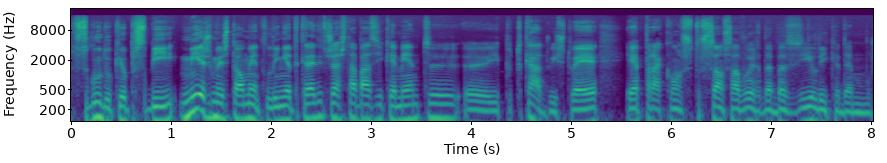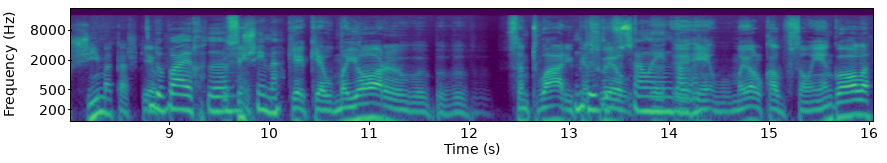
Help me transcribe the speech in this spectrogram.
segundo o que eu percebi, mesmo este aumento de linha de crédito já está basicamente uh, hipotecado. Isto é, é para a construção, salvo erro, da Basílica da Moshima, que acho que é. Do bairro da sim, Moshima. Que é, que é o maior uh, santuário, penso eu, é, é, o maior local de devoção em Angola.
